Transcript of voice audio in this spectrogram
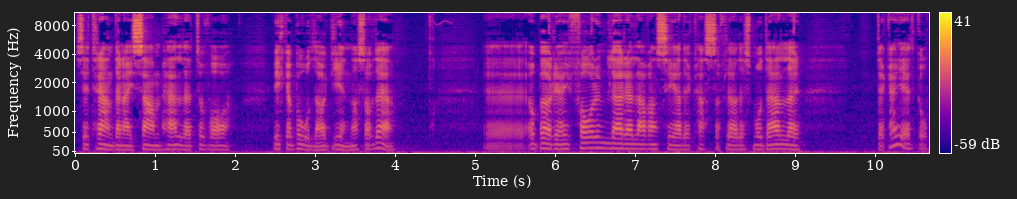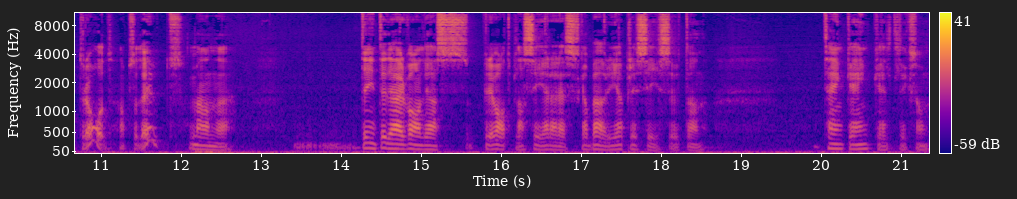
se trenderna i samhället och vad, vilka bolag gynnas av det. Eh, och börja i formler eller avancerade kassaflödesmodeller. Det kan ge ett gott råd, absolut. Men eh, det är inte där vanliga privatplacerare ska börja precis utan tänk enkelt liksom.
